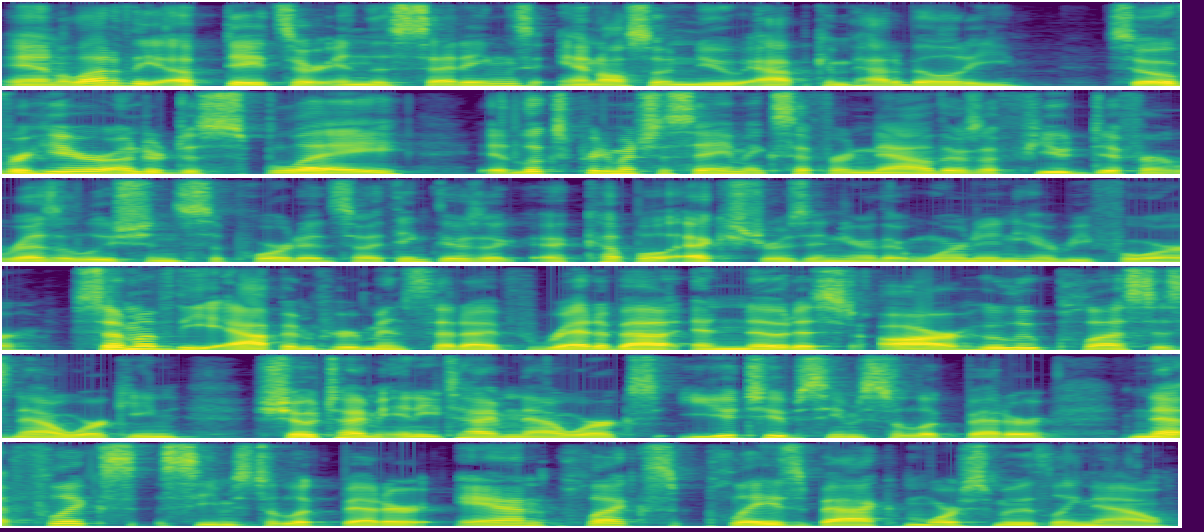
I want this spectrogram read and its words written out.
and a lot of the updates are in the settings and also new app compatibility. So over here under display it looks pretty much the same, except for now there's a few different resolutions supported. So I think there's a, a, couple extras in here that weren't in here before. Some of the app improvements that I've read about and noticed are Hulu Plus is now working, Showtime Anytime now works, YouTube seems to look better, Netflix seems to look better, and Plex plays back more smoothly now.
